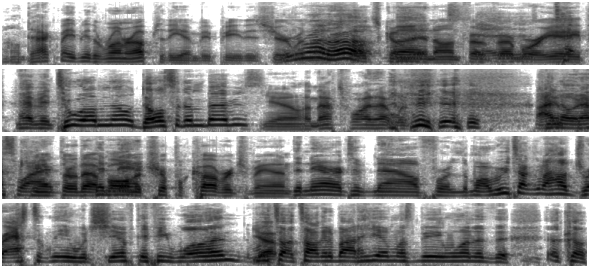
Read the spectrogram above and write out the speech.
Well, Dak may be the runner up to the MVP this year when the votes come in on February 8th. Having two of them though, dose of them babies. Yeah, and that's why that was. I know that's why Can't throw that ball in na- a triple coverage, man. the narrative now for Lamar. We were talking about how drastically it would shift if he won. We Yep. were ta- talking about him as being one of the uh, you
